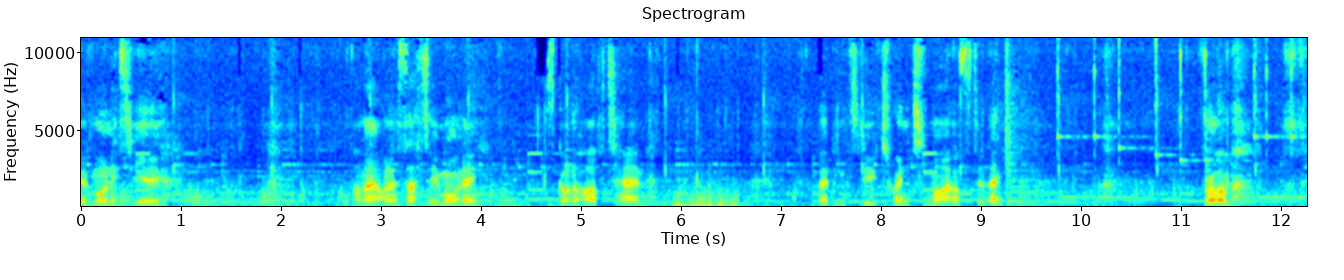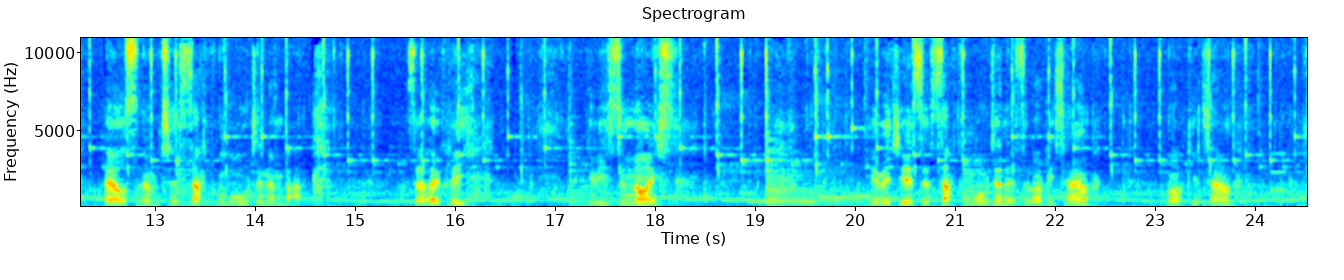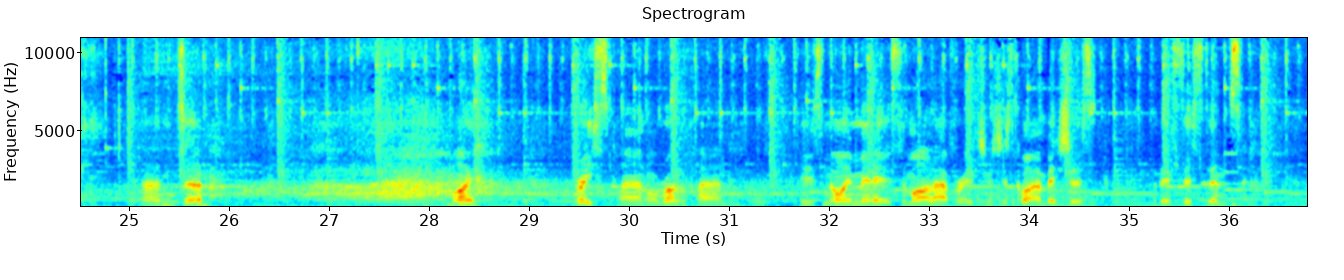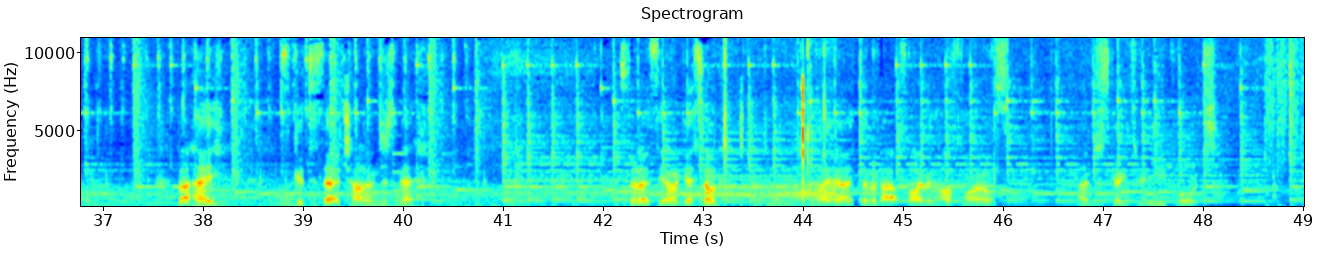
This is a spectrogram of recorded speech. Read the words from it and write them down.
Good morning to you. I'm out on a Saturday morning. It's gone half ten. Hoping to do 20 miles today from Elsenham to Saffron Walden and back. So hopefully give you some nice images of Saffron Walden. It's a lovely town, market town, and um, my race plan or run plan is nine minutes a mile average, which is quite ambitious for this distance. But hey, it's good to set a challenge, isn't it? So let's see how I get on. I've uh, done about five and a half miles. I'm just going through Newport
